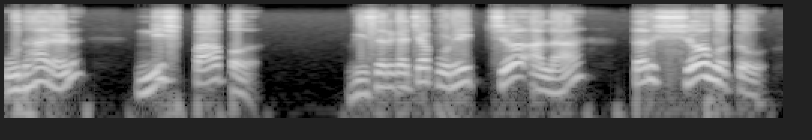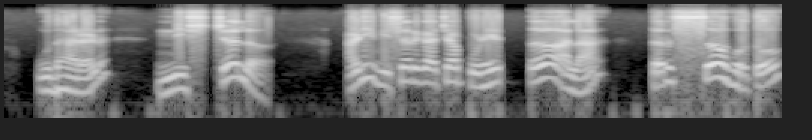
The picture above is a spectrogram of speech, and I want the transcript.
उदाहरण निष्पाप. विसर्गाच्या पुढे च आला तर श होतो. उदाहरण निश्चल आणि विसर्गाच्या पुढे त आला तर स होतो.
